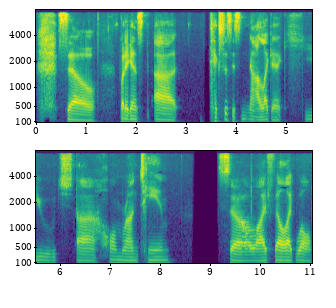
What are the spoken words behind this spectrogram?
so, but against uh, Texas is not like a huge uh, home run team. So I felt like, well,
